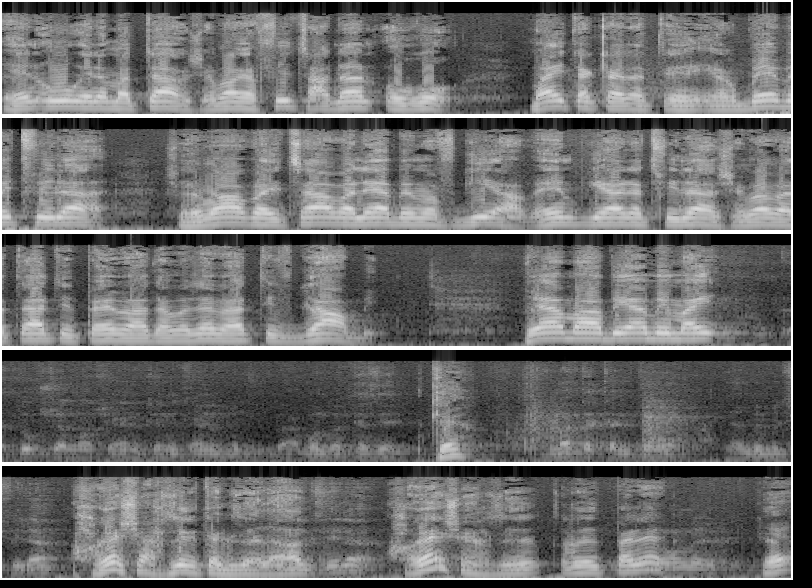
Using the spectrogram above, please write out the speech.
ואין אור אל המטר, שאמר יפיץ ענן אורו. מהי תקנתה? ירבה בתפילה. שאמר ויצב עליה במפגיע, ואין פגיעה לתפילה, שאמר ואתה תתפעל באדם הזה ואל תפגע בי. ואמר בימים מהי... כתוב שם שאין נותן בעוון והגזל. כן. מה תקנתה? ירבה בתפילה? אחרי שיחזיר את הגזלה, אחרי שיחזיר, צריך להתפלל. כן.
